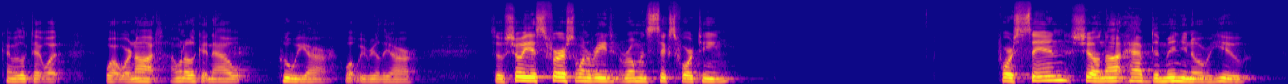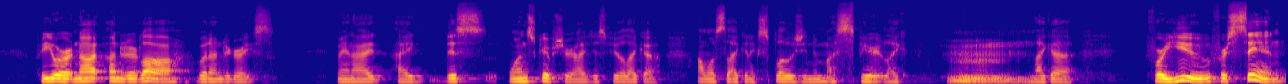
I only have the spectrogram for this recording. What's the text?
kind of looked at what, what we're not. I want to look at now who we are, what we really are. So show you this first. I want to read Romans 6:14. For sin shall not have dominion over you, for you are not under law, but under grace. Man, I, I, this one scripture, I just feel like a, almost like an explosion in my spirit, like, mm, like a, for you, for sin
